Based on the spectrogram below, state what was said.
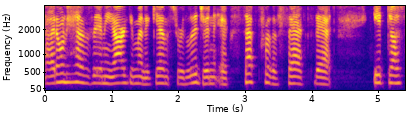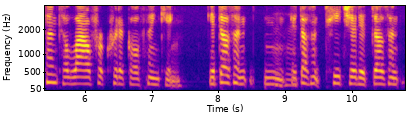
I don't have any argument against religion except for the fact that it doesn't allow for critical thinking. It doesn't mm, mm-hmm. it doesn't teach it, it doesn't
